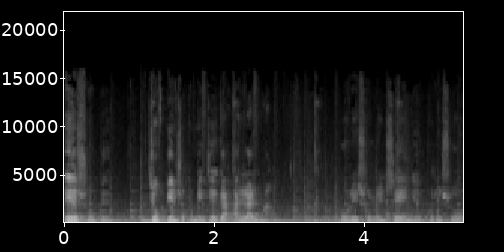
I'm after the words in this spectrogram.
eso yo pienso que me llega al alma. Por eso lo enseño y por eso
